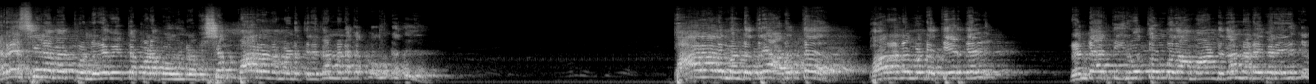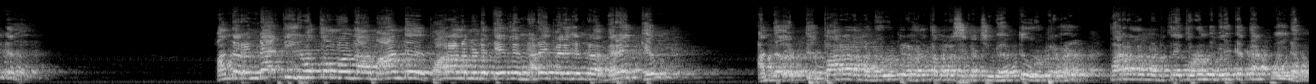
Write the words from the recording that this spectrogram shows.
அரசியலமைப்பு நிறைவேற்றப்பட போகின்ற விஷயம் பாராளுமன்றத்திலே தான் நடக்க போகின்றது. பாராளுமன்றத்தில் அடுத்த பாராளுமன்ற தேர்தல் இரண்டாயிரத்தி இருபத்தி ஒன்பதாம் ஆண்டு தான் நடைபெற இருக்கின்றது. அந்த இரண்டாயிரத்தி இருபத்தி ஒன்பதாம் ஆண்டு பாராளுமன்ற தேர்தல் நடைபெறுகின்ற வரைக்கும் அந்த எட்டு பாராளுமன்ற உறுப்பினர்கள் தமிழரசு கட்சியுடைய எட்டு உறுப்பினர்கள் பாராளுமன்றத்தில் தொடர்ந்து இருக்கத்தான் போயினோம்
